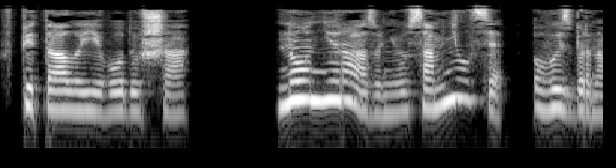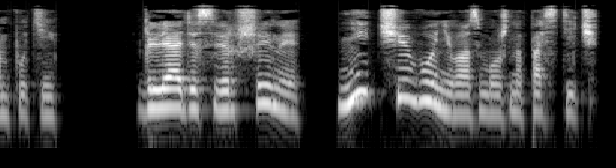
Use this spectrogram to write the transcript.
впитала его душа, но он ни разу не усомнился в избранном пути. Глядя с вершины, ничего невозможно постичь.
